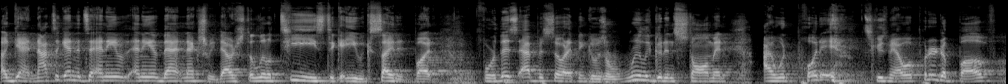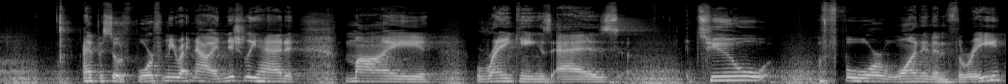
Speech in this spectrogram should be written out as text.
again, not to get into any of any of that next week. That was just a little tease to get you excited. But for this episode, I think it was a really good installment. I would put it, excuse me, I would put it above episode four for me right now. I initially had my rankings as two, four, one, and then three.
